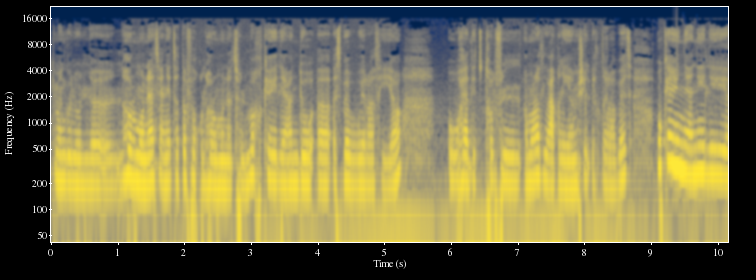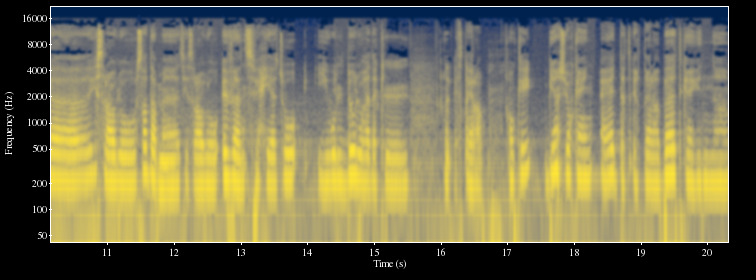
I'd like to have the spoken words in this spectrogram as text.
كما نقولوا الهرمونات يعني تدفق الهرمونات في المخ. كاين اللي عنده أسباب وراثية وهذه تدخل في الأمراض العقلية مش الاضطرابات. وكاين يعني اللي يصراو له صدمات يصراو له events في حياته يولدوا له هذاك الاضطراب. أوكي؟ bien sûr كاين عدة اضطرابات كاين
